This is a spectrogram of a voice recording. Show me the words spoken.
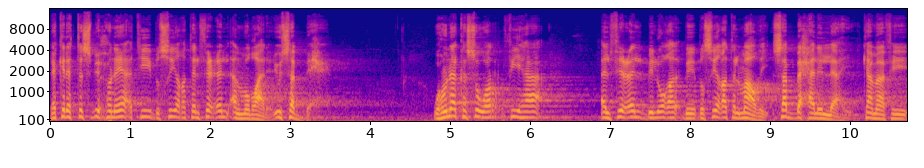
لكن التسبيح هنا يأتي بصيغة الفعل المضارع يسبح. وهناك سور فيها الفعل بلغة بصيغة الماضي سبح لله كما في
